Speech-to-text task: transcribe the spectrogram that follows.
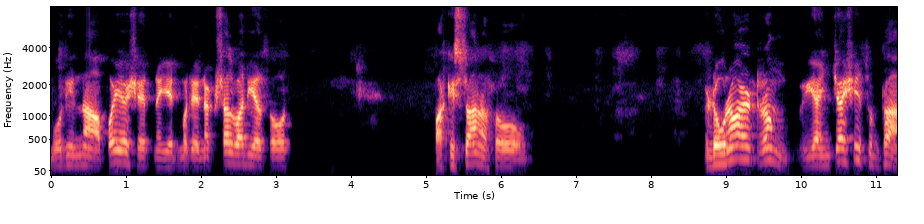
मोदींना अपयश येत नाहीयेत मग ते नक्षलवादी असोत पाकिस्तान असो डोनाल्ड ट्रम्प यांच्याशी सुद्धा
